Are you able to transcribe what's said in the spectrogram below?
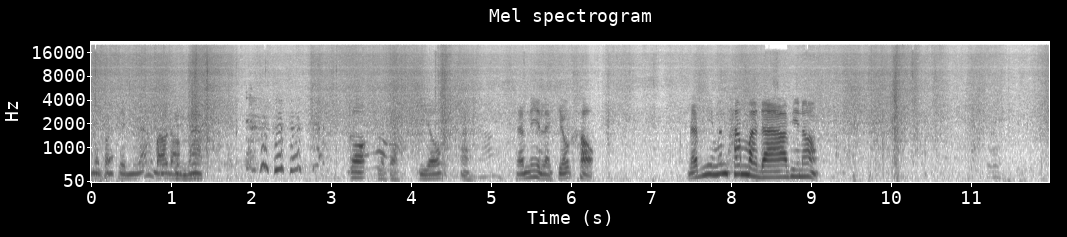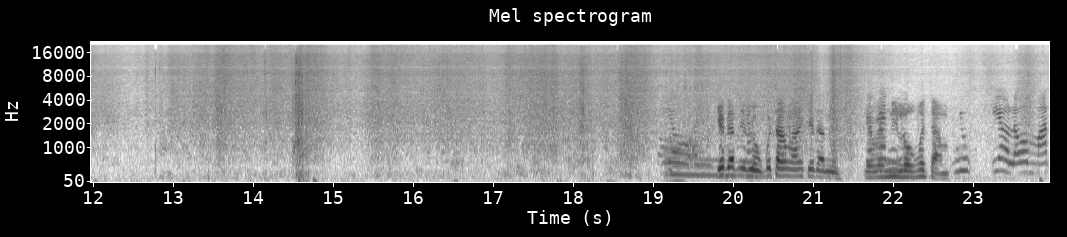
แล้วก็เป็นยังเบาดำนะเกาะแล้วก็เกี่ยวอะแบบนี้แหละเกี่ยวเข่าวแบบนี้มันธรรมดาพี่น้อง เก็บแบบนี้ลูกประจำมาเก็บแบบนี้เกี่ยวแบบนี้โลกว่าจยุกเกี้ยวแล้วมัด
